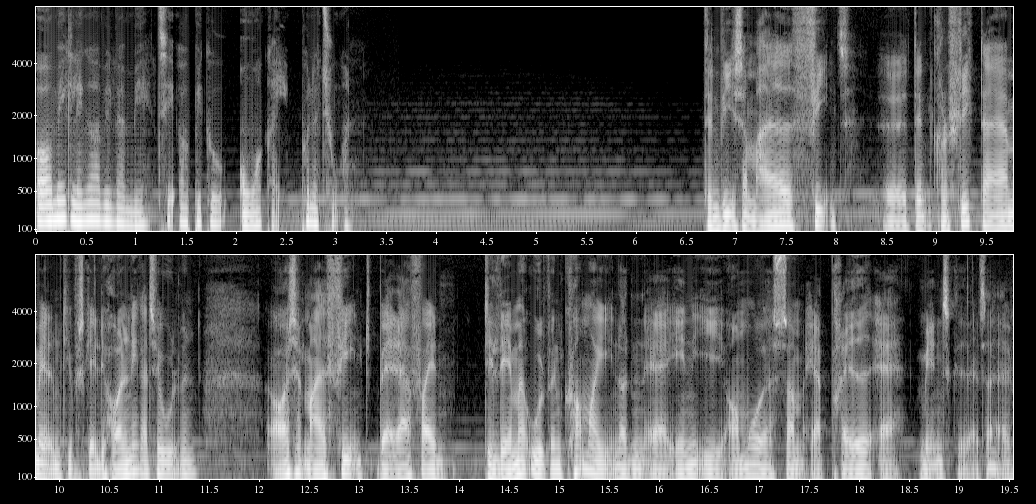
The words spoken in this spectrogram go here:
og om ikke længere vil være med til at begå overgreb på naturen. Den viser meget fint øh, den konflikt, der er mellem de forskellige holdninger til ulven. Og også meget fint, hvad det er for en dilemma, ulven kommer i, når den er inde i områder, som er præget af mennesket, altså af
